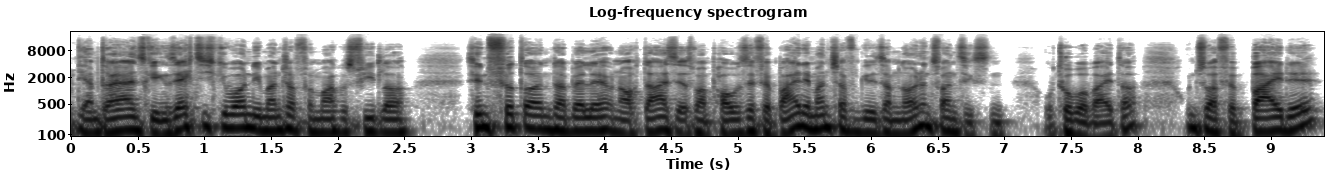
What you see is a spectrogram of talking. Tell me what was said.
Die haben 3-1 gegen 60 gewonnen, die Mannschaft von Markus Fiedler sind Vierter in der Tabelle und auch da ist erstmal Pause. Für beide Mannschaften geht es am 29. Oktober weiter und zwar für beide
